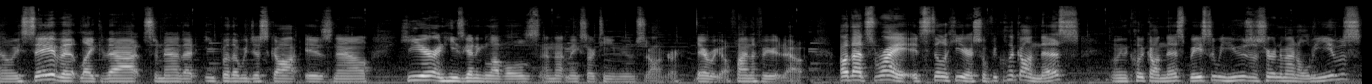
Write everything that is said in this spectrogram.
and we save it like that. So now that Ippo that we just got is now here and he's getting levels and that makes our team even stronger. There we go. Finally figured it out. Oh, that's right. It's still here. So if we click on this, we click on this, basically we use a certain amount of leaves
